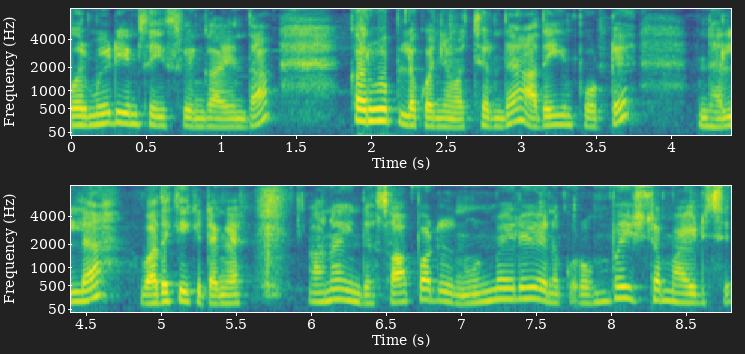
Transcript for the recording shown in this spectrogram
ஒரு மீடியம் சைஸ் வெங்காயம் தான். கருவேப்பிலை கொஞ்சம் வச்சுருந்தேன். அதையும் போட்டு நல்லா வதக்கிக்கிட்டேங்க. ஆனால் இந்த சாப்பாடு உண்மையிலே எனக்கு ரொம்ப இஷ்டமாயிடுச்சு.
